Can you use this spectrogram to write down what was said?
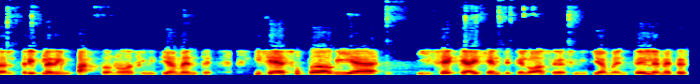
el triple de impacto, ¿no? Definitivamente. Y si a eso todavía y sé que hay gente que lo hace definitivamente, le metes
